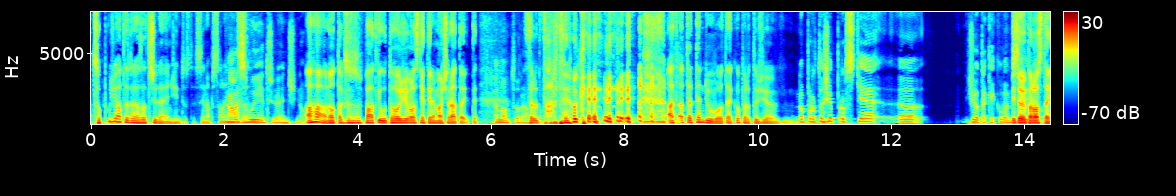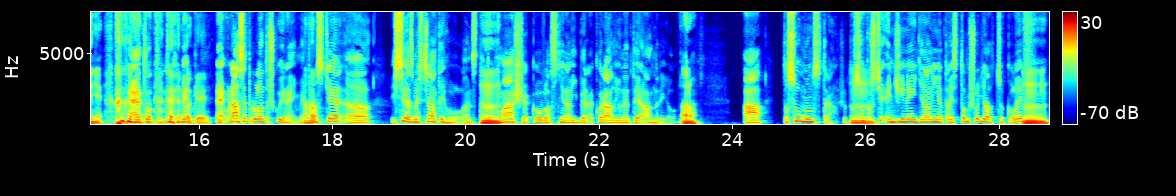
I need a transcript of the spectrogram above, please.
co používáte teda za 3D engine, to jste si napsali? Máme svůj 3D engine. No. Aha, no tak jsem zpátky u toho, že vlastně ty nemáš rád tady ty. Nemám to rád. Third no. party, ok. a, a to je ten důvod, jako protože... No protože prostě, uh, že jo, tak jako vem By to vypadalo stejně. ne, to, to my, my, okay. ne, u nás je problém trošku jiný. My Aha. prostě, uh, když si vezmeš třeba ty HoloLens, tak hmm. máš jako vlastně na výběr akorát Unity a Unreal. Ano. A to jsou monstra. Že? To mm. jsou hmm. prostě enginey dělaný na to, jestli tom šlo dělat cokoliv, mm.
